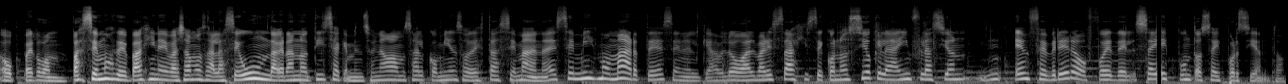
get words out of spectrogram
oh, perdón, pasemos de página y vayamos a la segunda gran noticia que mencionábamos al comienzo de esta semana. Ese mismo martes en el que habló Álvarez Sagi, se conoció que la inflación en febrero fue del 6.6%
